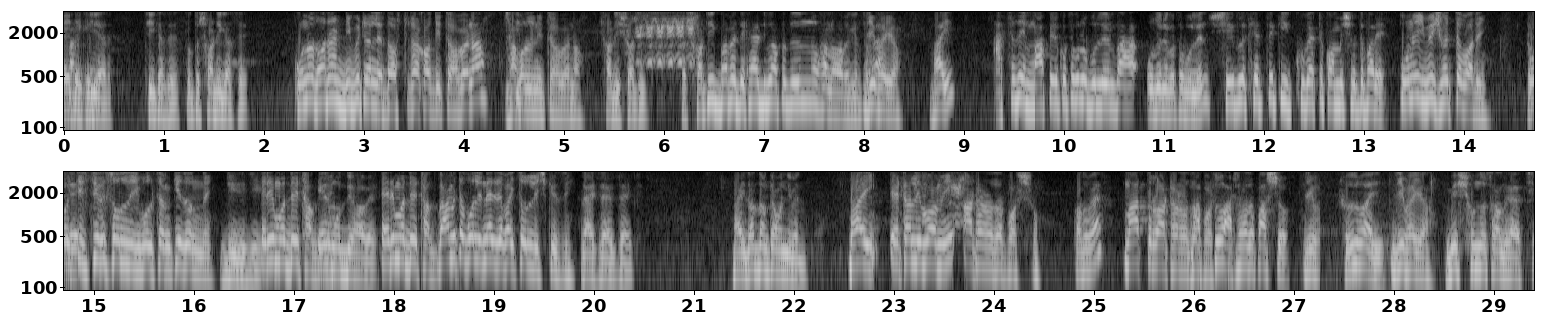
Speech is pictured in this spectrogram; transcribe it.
এই দেখেন। ক্লিয়ার ঠিক আছে তো তো সঠিক আছে। কোনো ধরনের ডিবিট হলে দশটা টাকা দিতে হবে না ছাগল নিতে হবে না। সঠিক সঠিক। তো সঠিকভাবে দেখা দিব আপনাদের জন্য ভালো হবে কিন্তু। জি? ভাইয়া। ভাই আচ্ছা যে মাপের কথাগুলো বললেন বা ওজনের কথা বললেন সেগুলোর ক্ষেত্রে কি খুব একটা কম বেশি হতে পারে? উনিশ বিশ হতে পারে। পঁয়ত্রিশ থেকে চল্লিশ বলছি আমি কি জন্য? জি জি জি। এর মধ্যেই থাকবে। এর মধ্যে হবে। এর মধ্যেই থাকবে। আমি তো বলি না যে ভাই চল্লিশ কেজি। রাইট রাইট রাইট ভাই দরদাম কেমন নেবেন? ভাই এটা নিবো আমি আঠারো হাজার পাঁচশো। কত ভাই? মাত্র আঠারো হাজার পাঁচশো। আঠারো হাজার পাঁচশো? জি। সুদুল ভাই? জি ভাইয়া। বেশ সুন্দর চাল দেখা যাচ্ছে।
